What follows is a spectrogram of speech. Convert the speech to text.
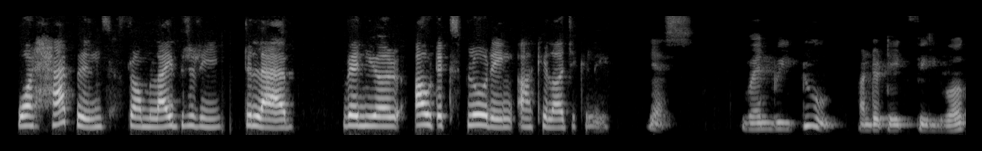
what happens from library to lab when you're out exploring archaeologically. Yes, when we do undertake field work,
